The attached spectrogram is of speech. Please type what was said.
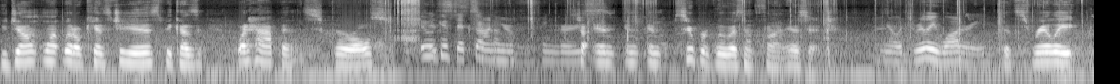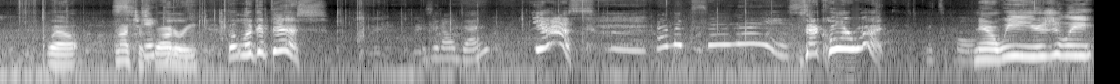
You don't want little kids to do this because what happens, girls? It would get sticks on your fingers. So, and, and, and super glue isn't fun, is it? No, it's really watery. It's really, well, not just watery, but look at this. Is it all done? Yes! That looks so nice. Is that cool or what? It's cool. Now we usually,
